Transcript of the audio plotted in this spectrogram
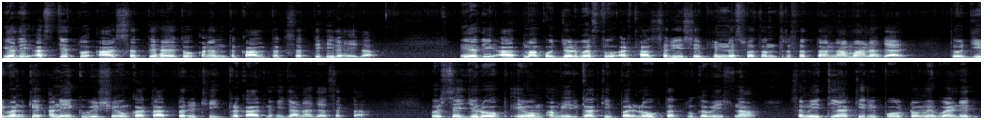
यदि अस्तित्व आज सत्य है तो अनंत काल तक सत्य ही रहेगा। यदि आत्मा को जड़ वस्तु अर्थात शरीर से भिन्न स्वतंत्र सत्ता न माना जाए तो जीवन के अनेक विषयों का तात्पर्य ठीक प्रकार नहीं जाना जा सकता। उससे यूरोप एवं अमेरिका की परलोक तत्व गवेषणा समितियाँ की रिपोर्टों में वर्णित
